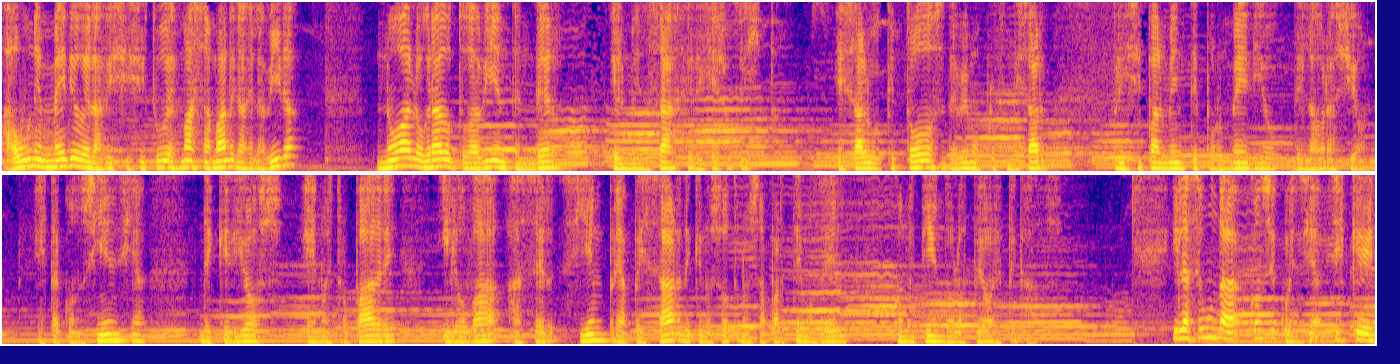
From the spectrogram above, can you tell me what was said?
aún en medio de las vicisitudes más amargas de la vida, no ha logrado todavía entender el mensaje de Jesucristo es algo que todos debemos profundizar principalmente por medio de la oración, esta conciencia de que Dios es nuestro Padre y lo va a hacer siempre a pesar de que nosotros nos apartemos de Él cometiendo los peores pecados. Y la segunda consecuencia es que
